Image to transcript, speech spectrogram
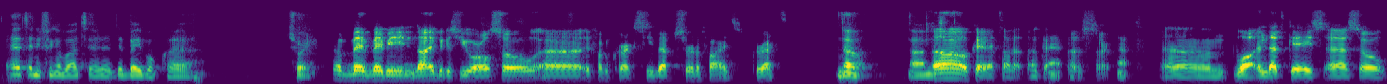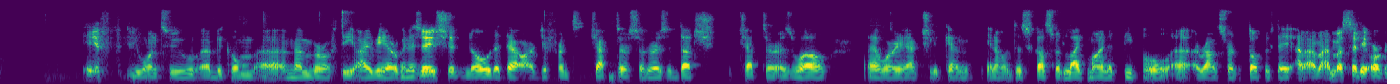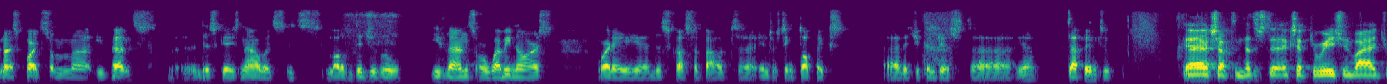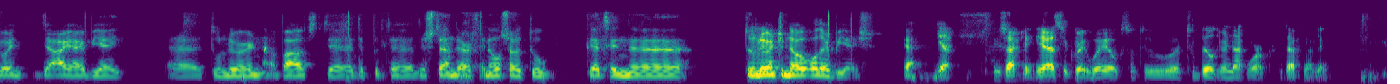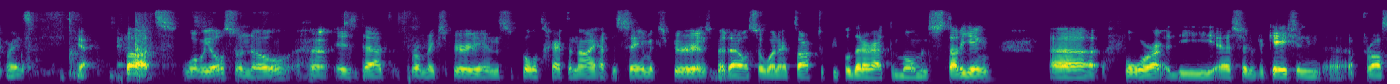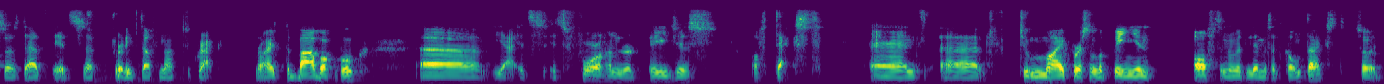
add anything about uh, the. Uh, sorry. Uh, maybe, maybe not because you are also, uh, if I'm correct, CBAP certified, correct? No. Um, oh, okay. I thought it. Okay. Yeah. Oh, sorry. Yeah. Um, well, in that case, uh, so if you want to uh, become a member of the IBA organization, know that there are different chapters. So there is a Dutch chapter as well, uh, where you actually can, you know, discuss with like-minded people uh, around certain topics. They, I, I, must say, they organize quite some uh, events. In this case, now it's it's a lot of digital events or webinars where they uh, discuss about interesting topics that you can just, yeah, tap into. Yeah, exactly. And that is the exact reason why I joined the IIBA uh, to learn about the, the, the the standard and also to get in uh, to learn to know other BAs. Yeah. Yeah, exactly. Yeah, it's a great way also to uh, to build your network. Definitely. Great. Yeah. But what we also know uh, is that from experience, both Gert and I had the same experience, but I also when I talk to people that are at the moment studying, for the uh, certification uh, process that it's a pretty tough nut to crack. right? The Babok book. Uh, yeah, it's it's 400 pages of text, and uh, to my personal opinion, often with limited context. So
